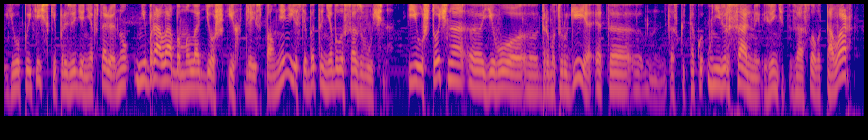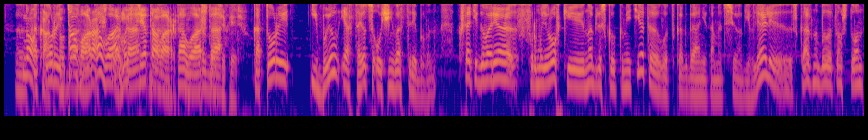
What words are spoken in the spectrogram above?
его поэтические произведения, я повторяю, ну, не брала бы молодежь их для исполнения, если бы это не было созвучно. И уж точно э, его э, драматургия – это, э, так сказать, такой универсальный, извините за слово, товар, ну, который, как? Ну, товар, да, а товар, что? Мы да, все товар. Да, товар, что да, теперь? который и был, и остается очень востребованным. Кстати говоря, в формулировке Нобелевского комитета, вот когда они там это все объявляли, сказано было о том, что он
